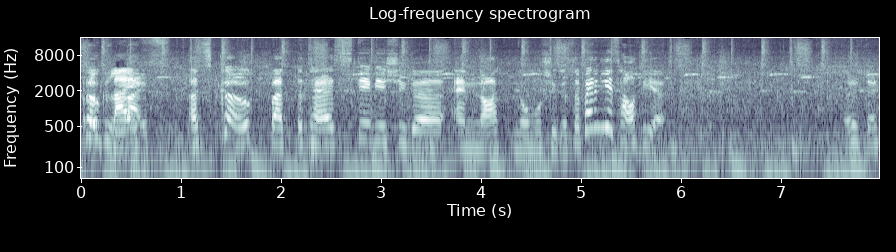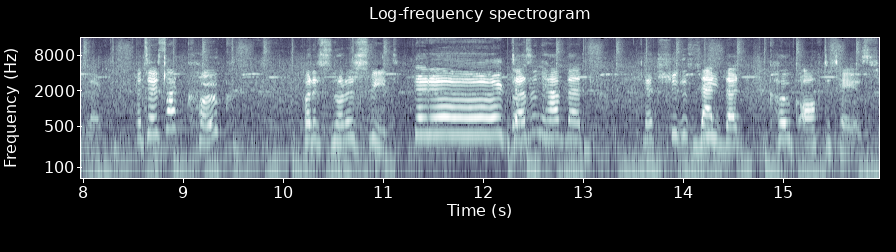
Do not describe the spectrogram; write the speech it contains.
Coke Life. It's Coke, but it has stevia sugar and not normal sugar. So apparently it's healthier. What does it taste like? It tastes like Coke, but it's not as sweet. Ta-da! It doesn't have that That sugar sweet. that that Coke aftertaste.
